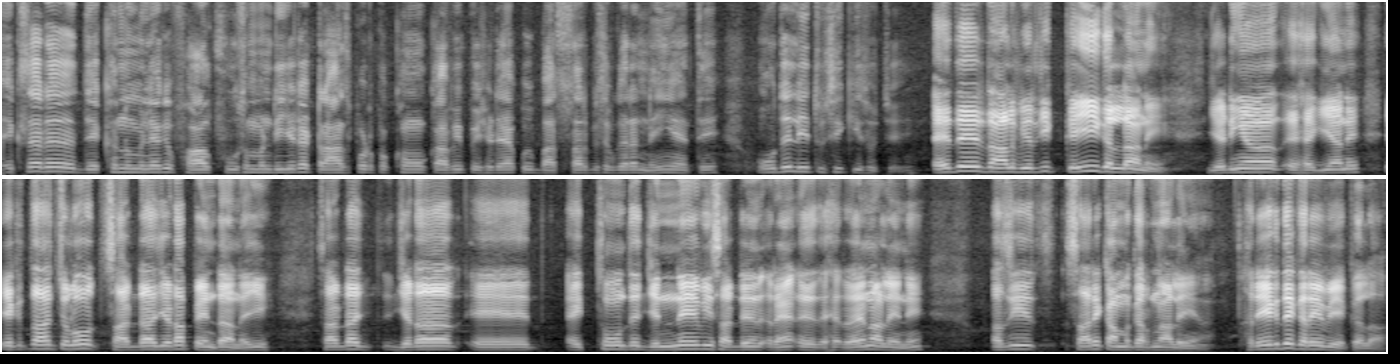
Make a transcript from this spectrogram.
ਇੱਕ ਸਰ ਦੇਖਣ ਨੂੰ ਮਿਲਿਆ ਕਿ ਫਾ- ਫੂਸ ਮੰਡੀ ਜਿਹੜਾ ਟਰਾਂਸਪੋਰਟ ਪੱਖੋਂ ਕਾਫੀ ਪਿਛੜਿਆ ਕੋਈ ਬੱਸ ਸਰਵਿਸ ਵਗੈਰਾ ਨਹੀਂ ਹੈ ਇੱਥੇ। ਉਹਦੇ ਲਈ ਤੁਸੀਂ ਕੀ ਸੋਚਿਆ ਜੀ? ਇਹਦੇ ਨਾਲ ਵੀਰ ਜੀ ਕਈ ਗੱਲਾਂ ਨੇ ਜਿਹੜੀਆਂ ਹੈਗੀਆਂ ਨੇ। ਇੱਕ ਤਾਂ ਚਲੋ ਸਾਡਾ ਜਿਹੜਾ ਪਿੰਡ ਆ ਨਾ ਜੀ ਸਾਡਾ ਜਿਹੜਾ ਇੱਥੋਂ ਦੇ ਜਿੰਨੇ ਵੀ ਸਾਡੇ ਰਹਿਣ ਵਾਲੇ ਨੇ ਅਸੀਂ ਸਾਰੇ ਕੰਮ ਕਰਨ ਵਾਲੇ ਆ। ਹਰੇਕ ਦੇ ਘਰੇ ਵਹੀਕਲ ਆ।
